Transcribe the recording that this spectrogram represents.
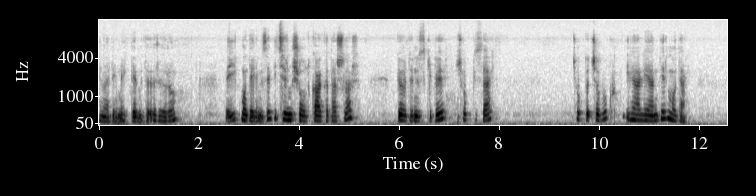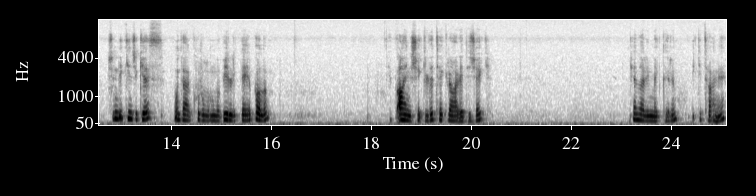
Kenar ilmeklerimi de örüyorum. Ve ilk modelimizi bitirmiş olduk arkadaşlar. Gördüğünüz gibi çok güzel. Çok da çabuk ilerleyen bir model. Şimdi ikinci kez model kurulumunu birlikte yapalım. Hep aynı şekilde tekrar edecek. Kenar ilmeklerim iki tane.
